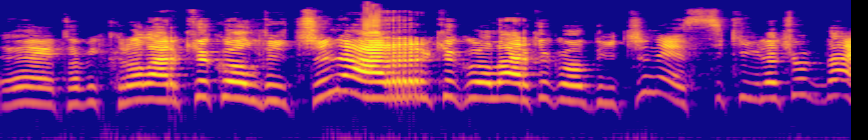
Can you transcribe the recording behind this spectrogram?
Evet tabii kral erkek olduğu için erkek oğlu erkek olduğu için e, sikiyle çok da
